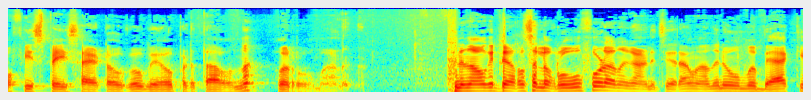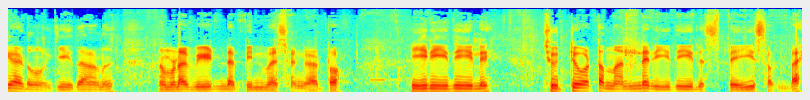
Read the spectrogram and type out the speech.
ഓഫീസ് സ്പേസ് ആയിട്ടോ ഒക്കെ ഉപയോഗപ്പെടുത്താവുന്ന ഒരു റൂമാണ്. ഇനി നമുക്ക് ടെറസിൽ റൂഫ് കൂടെ ഒന്ന് കാണിച്ചു തരാം. അതിനു മുമ്പ് ബാക്ക് യാർഡ് നോക്കി. ഇതാണ് നമ്മുടെ വീടിന്റെ പിൻവശം കേട്ടോ. ഈ രീതിയിൽ ചുറ്റുവട്ടം നല്ല രീതിയിൽ സ്പേസ് ഉണ്ടേ.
